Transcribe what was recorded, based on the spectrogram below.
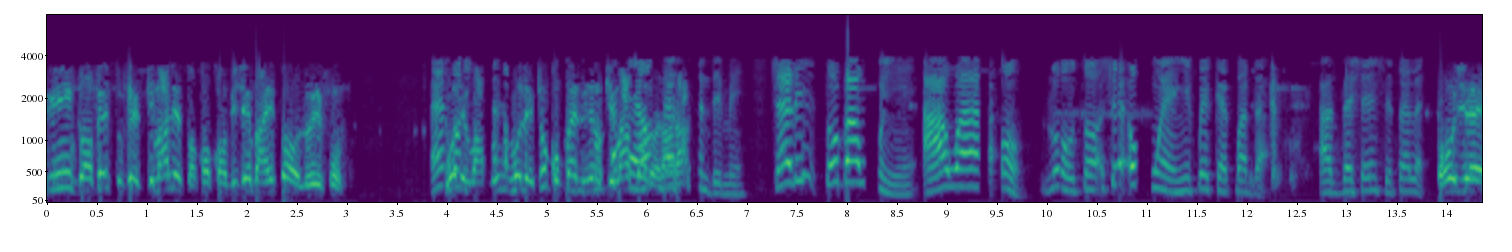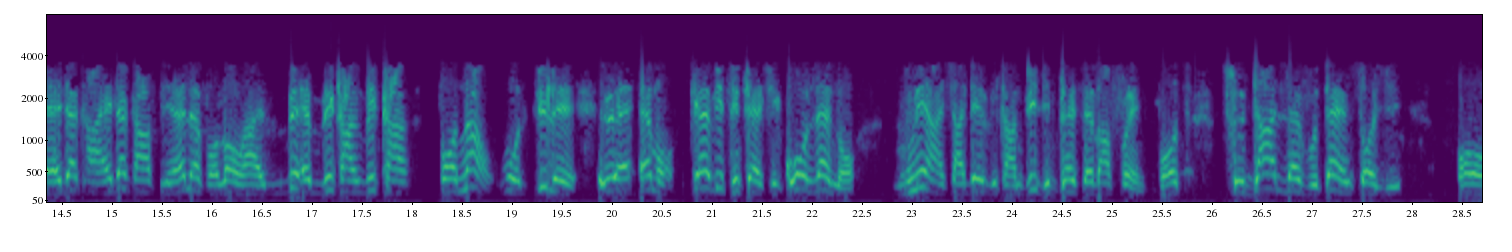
rí yín gan face to face kí n má lè sọ kankan bí ṣe ń bá yín sọ̀rọ̀ lórí fún mo lè wà mo lè jókòó pẹ̀lú yín kí n má sọ̀rọ̀ rárá. understand mi ṣé rí tó bá wù yín àá wá ọ̀ lóòótọ́ ṣé ó wù ẹ̀yin pé kẹ́ padà àgbẹ̀ṣe ń ṣe tẹ́lẹ̀. ó yẹ ẹ jẹ́ ká ẹ jẹ́ ká fi ẹ lẹ̀ fọlọ́run bí kan bí kan for now mo ti lè ẹ mọ̀ kí everything tẹ̀ sí kó lẹ́nà me and Sade we can be the best ever friend but to that level tẹ́ ẹ̀ ń sọ yìí ọ̀rọ̀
